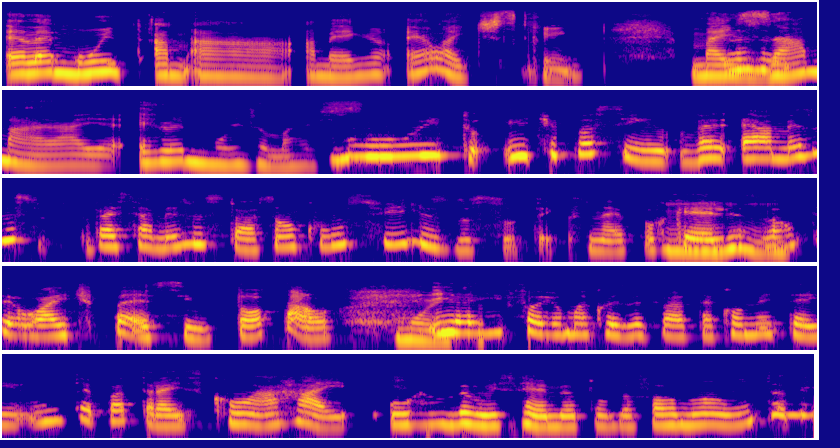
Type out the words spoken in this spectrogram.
ela é muito. A, a, a Megan é light skin. Mas Uhum. a Mariah, ela é muito mais. Muito. E tipo assim, vai, é a mesma, vai ser a mesma situação com os filhos do Sussex, né? Porque eles Uhum. vão ter white passing total. E Muito. aí foi uma coisa que eu até comentei um tempo atrás com a Rai. O Lewis Hamilton da Fórmula 1 também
